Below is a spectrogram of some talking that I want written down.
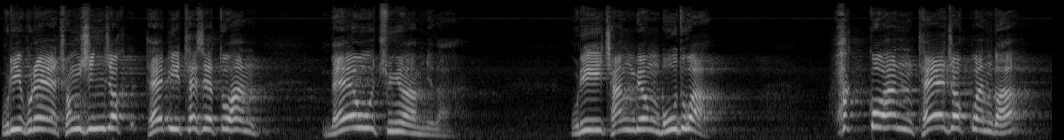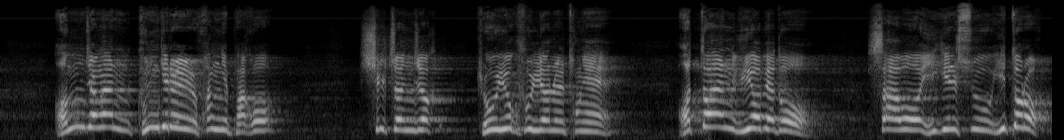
우리 군의 정신적 대비 태세 또한 매우 중요합니다. 우리 장병 모두가 확고한 대적관과 엄정한 군기를 확립하고 실전적 교육 훈련을 통해 어떠한 위협에도 싸워 이길 수 있도록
